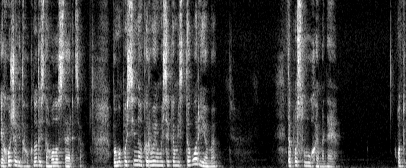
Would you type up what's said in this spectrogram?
Я хочу відгукнутися на голос серця, бо ми постійно керуємося якимись теоріями. Та послухай мене. От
